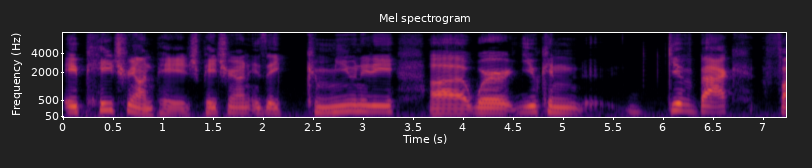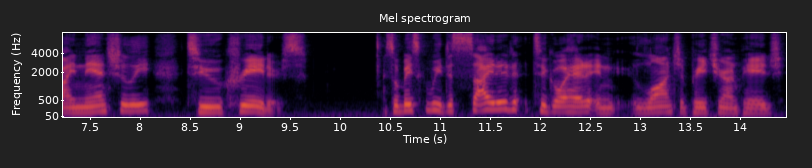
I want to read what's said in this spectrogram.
a Patreon page. Patreon is a community uh, where you can give back financially to creators so basically we decided to go ahead and launch a patreon page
